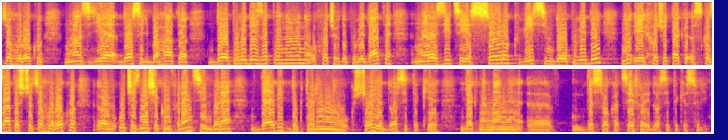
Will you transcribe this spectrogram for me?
Цього року в нас є досить багато доповідей заплановано, охочих доповідати. Наразі це є 48 доповідей. Ну і хочу так сказати, що цього року е, в участь нашій конференції бере 9 докторів наук, що є досить таки, як на мене, е, висока цифра і досить таки солідна.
